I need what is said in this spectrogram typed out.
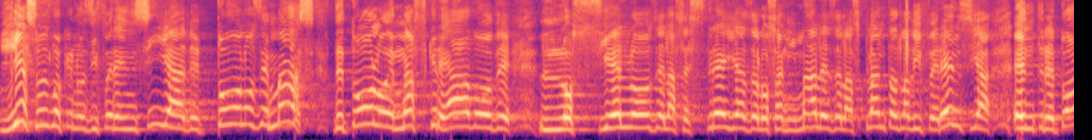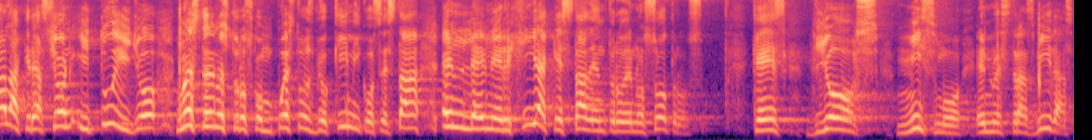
Y eso es lo que nos diferencia de todos los demás, de todo lo demás creado, de los cielos, de las estrellas, de los animales, de las plantas. La diferencia entre toda la creación y tú y yo no está en nuestros compuestos bioquímicos, está en la energía que está dentro de nosotros, que es Dios mismo en nuestras vidas.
